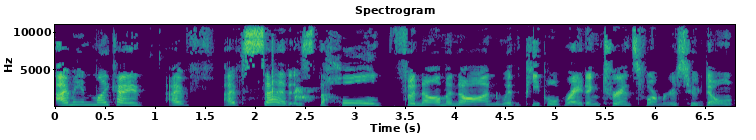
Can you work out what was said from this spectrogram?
I mean, like I I've I've said is the whole phenomenon with people writing Transformers who don't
